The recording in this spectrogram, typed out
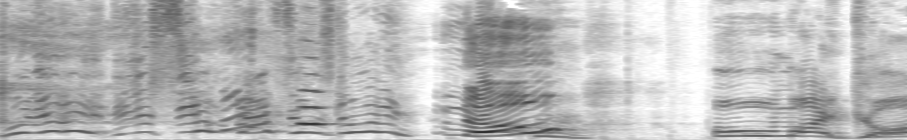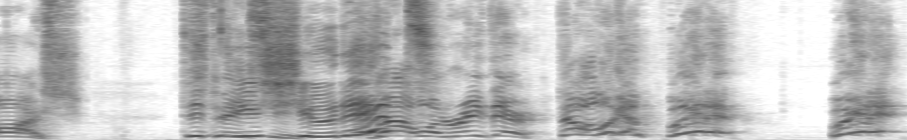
at it! Did you see how fast it was going? No? Oh my gosh! Did you shoot it? That one right there. That one. Look at. Look at it. Look at it.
